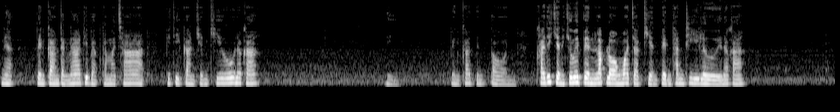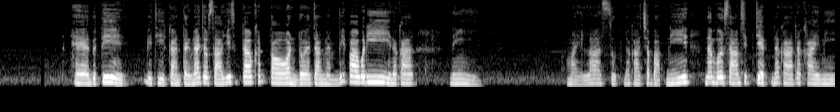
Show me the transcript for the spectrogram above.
เนี่ยเป็นการแต่งหน้าที่แบบธรรมชาติ วิธีการเขียนคิ้วนะคะนี่เป็นขั้นเป็นตอน ใครที่เขียนคิ้วไม่เป็นรับรองว่าจะเขียนเป็นทันทีเลยนะคะ Hair Beauty วิธีการแต่งหน้าเจ้าสาว 29 ขั้นตอน โดยอาจารย์แหม่มวิภาวดีนะคะ นี่ ใหม่ล่าสุดนะคะ ฉบับนี้นัมเบอร์37 นะคะ ถ้าใครมี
